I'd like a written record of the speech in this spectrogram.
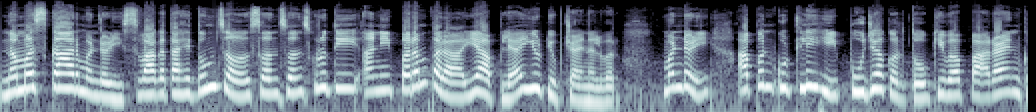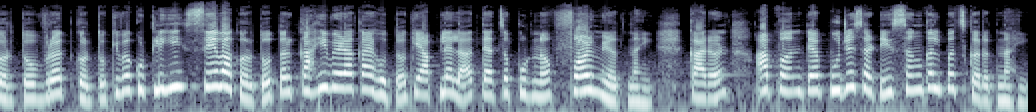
नमस्कार मंडळी स्वागत आहे तुमचं सण संस्कृती आणि परंपरा या आपल्या यूट्यूब चॅनलवर मंडळी आपण कुठलीही पूजा करतो किंवा पारायण करतो व्रत करतो किंवा कुठलीही सेवा करतो तर काही वेळा काय होतं की आपल्याला त्याचं पूर्ण फळ मिळत नाही. कारण आपण त्या पूजेसाठी संकल्पच करत नाही.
